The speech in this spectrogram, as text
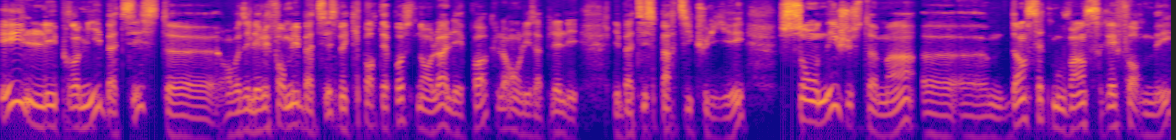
Et les premiers baptistes, on va dire les réformés baptistes, mais qui portaient pas ce nom-là à l'époque, là on les appelait les, les baptistes particuliers, sont nés justement euh, euh, dans cette mouvance réformée,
